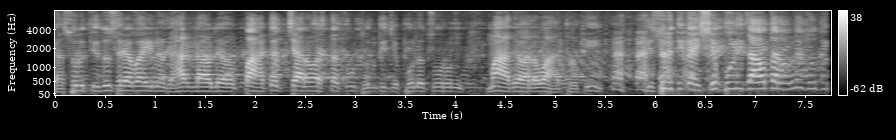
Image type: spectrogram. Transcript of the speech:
का श्रुती दुसऱ्या बाईनं झाड लावल्यावर पहाटच चार वाजताच उठून तिचे फुलं चोरून महादेवाला वाहत होती. ती श्रुती काय शेपुडीचा अवतार थोडीच होती?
